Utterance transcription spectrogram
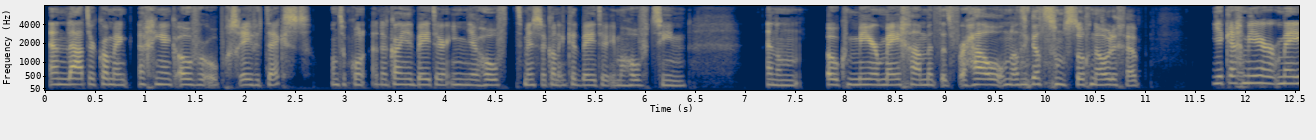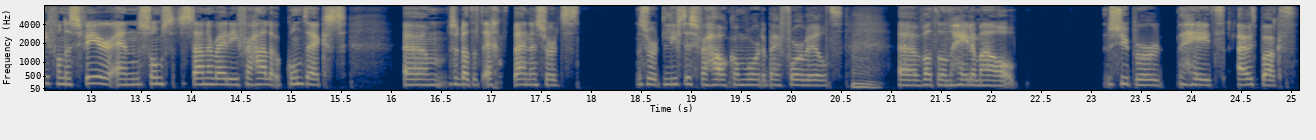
En later kwam ik, ging ik over op geschreven tekst. Want dan, kon, dan kan je het beter in je hoofd, tenminste kan ik het beter in mijn hoofd zien. En dan ook meer meegaan met het verhaal, omdat ik dat soms toch nodig heb. Je krijgt meer mee van de sfeer en soms staan er bij die verhalen ook context. ehm, zodat het echt bijna een soort, een soort liefdesverhaal kan worden, bijvoorbeeld. Mm. wat dan helemaal super heet uitpakt.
